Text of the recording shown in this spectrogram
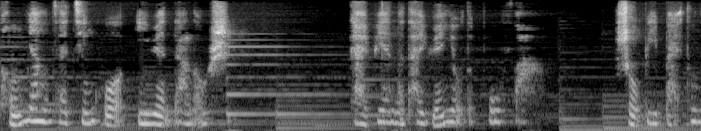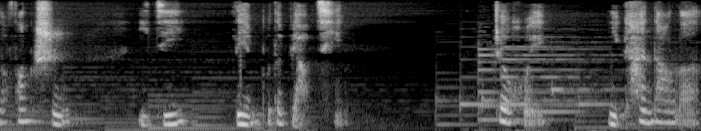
同样在经过医院大楼时，改变了她原有的步伐。手臂摆动的方式，以及脸部的表情。这回，你看到了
